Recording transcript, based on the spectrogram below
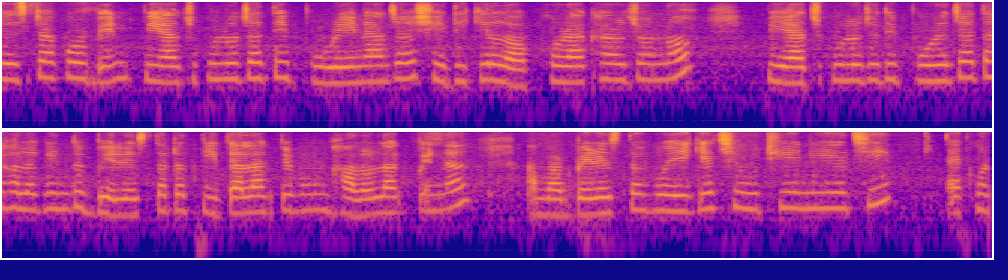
চেষ্টা করবেন পেঁয়াজগুলো যাতে পুড়ে না যায় সেদিকে লক্ষ্য রাখার জন্য। পেঁয়াজগুলো যদি পুড়ে যায় তাহলে কিন্তু বেরেস্তাটা তিতা লাগবে এবং ভালো লাগবে না। আমার বেরেস্তা হয়ে গেছে, উঠিয়ে নিয়েছি। এখন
